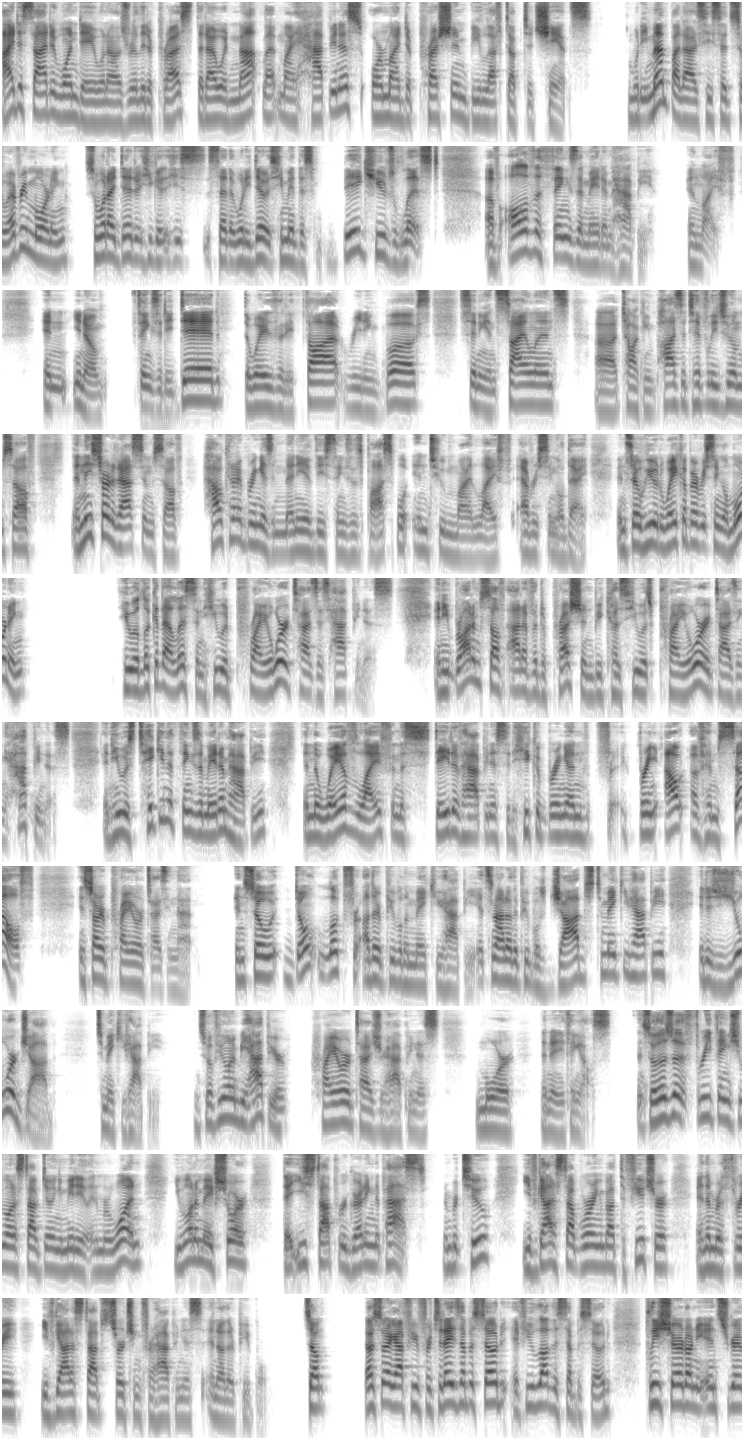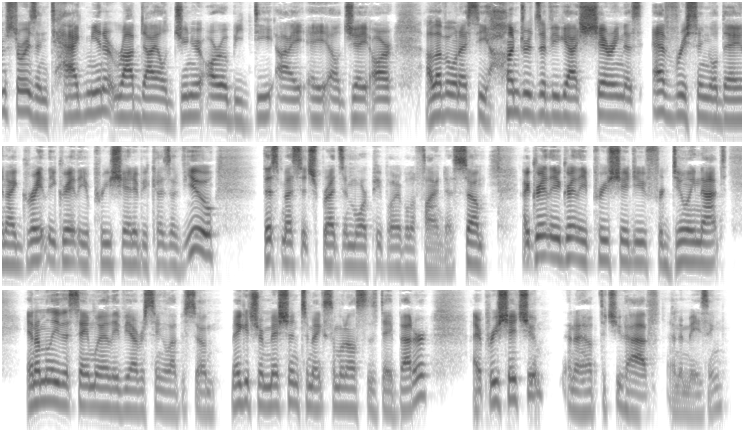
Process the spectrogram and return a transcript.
I decided one day when I was really depressed that I would not let my happiness or my depression be left up to chance. And what he meant by that is he said, so every morning, so what I did, he, he said that what he did was he made this big, huge list of all of the things that made him happy in life. And, you know, things that he did, the ways that he thought, reading books, sitting in silence, uh, talking positively to himself. And he started asking himself, how can I bring as many of these things as possible into my life every single day? And so he would wake up every single morning. He would look at that list and he would prioritize his happiness. And he brought himself out of a depression because he was prioritizing happiness. And he was taking the things that made him happy in the way of life and the state of happiness that he could bring in, bring out of himself and started prioritizing that. And so don't look for other people to make you happy. It's not other people's jobs to make you happy. It is your job to make you happy. And so if you want to be happier, prioritize your happiness more than anything else. And so those are the three things you want to stop doing immediately. Number one, you want to make sure that you stop regretting the past. Number two, you've got to stop worrying about the future. And number three, you've got to stop searching for happiness in other people. So that's what I got for you for today's episode. If you love this episode, please share it on your Instagram stories and tag me in it, Rob Dial Jr., R O B D I A L J R. I love it when I see hundreds of you guys sharing this every single day, and I greatly, greatly appreciate it because of you. This message spreads and more people are able to find us. So I greatly, greatly appreciate you for doing that. And I'm gonna leave the same way I leave you every single episode. Make it your mission to make someone else's day better. I appreciate you, and I hope that you have an amazing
